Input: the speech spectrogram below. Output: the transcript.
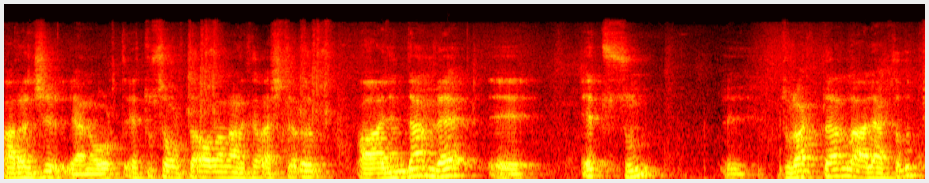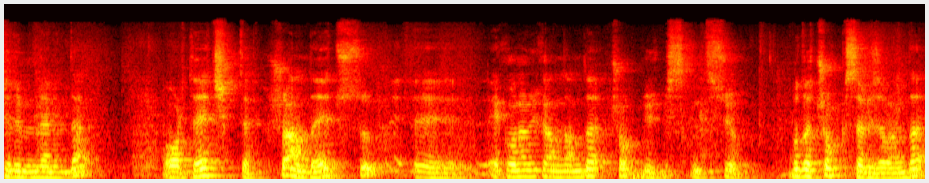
aracı yani orta, ETUS ortağı olan arkadaşların halinden ve e, ETUS'un e, duraklarla alakalı primlerinden ortaya çıktı. Şu anda ETUS'un e, ekonomik anlamda çok büyük bir sıkıntısı yok. Bu da çok kısa bir zamanda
